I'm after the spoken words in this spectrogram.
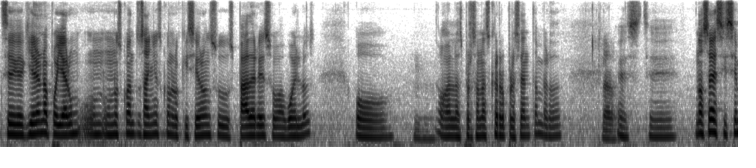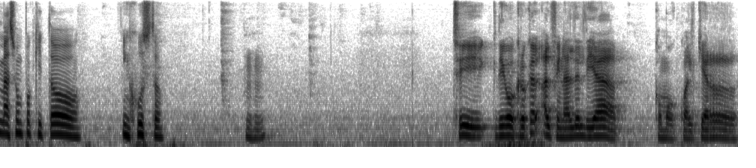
se, quieren apoyar unos cuantos años con lo que hicieron sus padres o abuelos o, o, a las personas que representan, ¿verdad? Claro. Este, no sé, si se me hace un poquito injusto. Sí, digo, creo que al final del día, como cualquier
